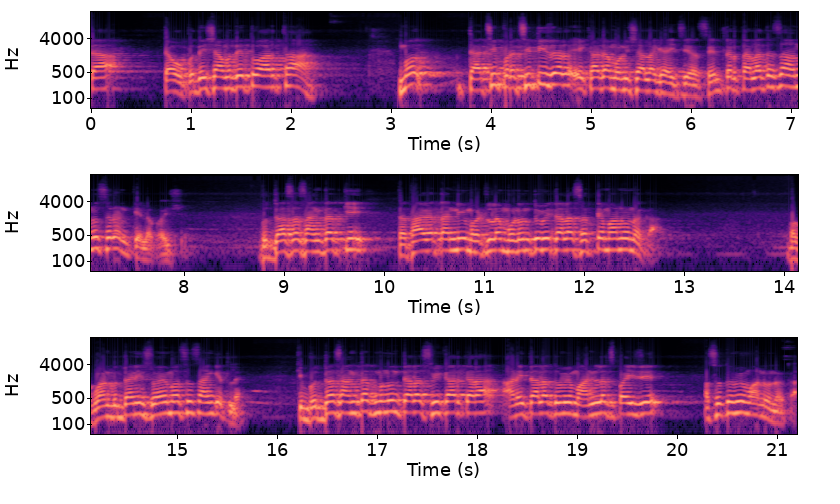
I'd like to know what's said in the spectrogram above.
त्या त्या उपदेशामध्ये तो अर्थ आहे. मग त्याची प्रचिती जर एखाद्या मनुष्याला घ्यायची असेल तर त्याला त्याचं अनुसरण केलं पाहिजे. बुद्ध असं सांगतात की तथागतांनी म्हटलं म्हणून तुम्ही त्याला सत्य मानू नका. भगवान बुद्धांनी स्वयं असं सांगितलंय की बुद्ध सांगतात म्हणून त्याला स्वीकार करा आणि त्याला तुम्ही मानलंच पाहिजे असं तुम्ही मानू नका.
